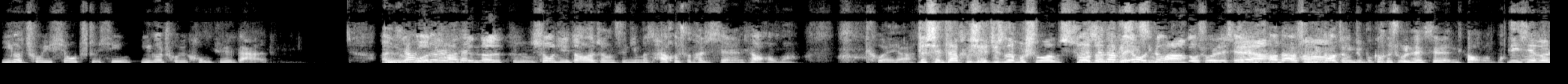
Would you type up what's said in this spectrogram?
一个出于羞耻心，一个出于恐惧感。哎，如果他真的收集到了证据，你们才会说他是仙人跳，好吗？对呀。那现在不也就是这么说说的？现在没有证据都说这些人跳，那要收集到证据，不更说成仙人跳了吗？那些个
